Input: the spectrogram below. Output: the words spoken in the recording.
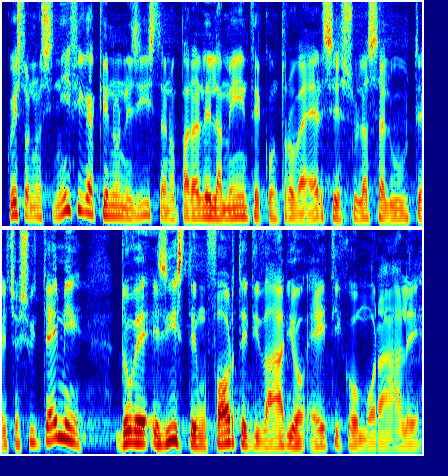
Questo non significa che non esistano parallelamente controversie sulla salute, cioè sui temi dove esiste un forte divario etico, morale.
